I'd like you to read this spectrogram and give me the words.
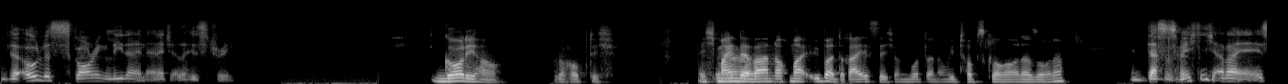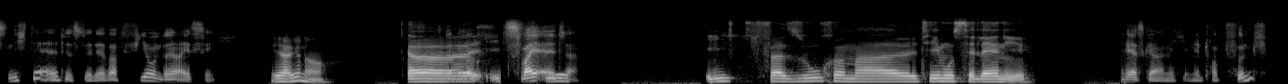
The oldest scoring leader in NHL history. Gordie Howe, behaupte ich. Ich meine, der war noch mal über 30 und wurde dann irgendwie Topscorer oder so, oder? Das ist richtig, aber er ist nicht der älteste. Der war 34. Ja, genau. Äh, ich, zwei älter. ich versuche mal Temo Seleni. Er ist gar nicht in den Top 5.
